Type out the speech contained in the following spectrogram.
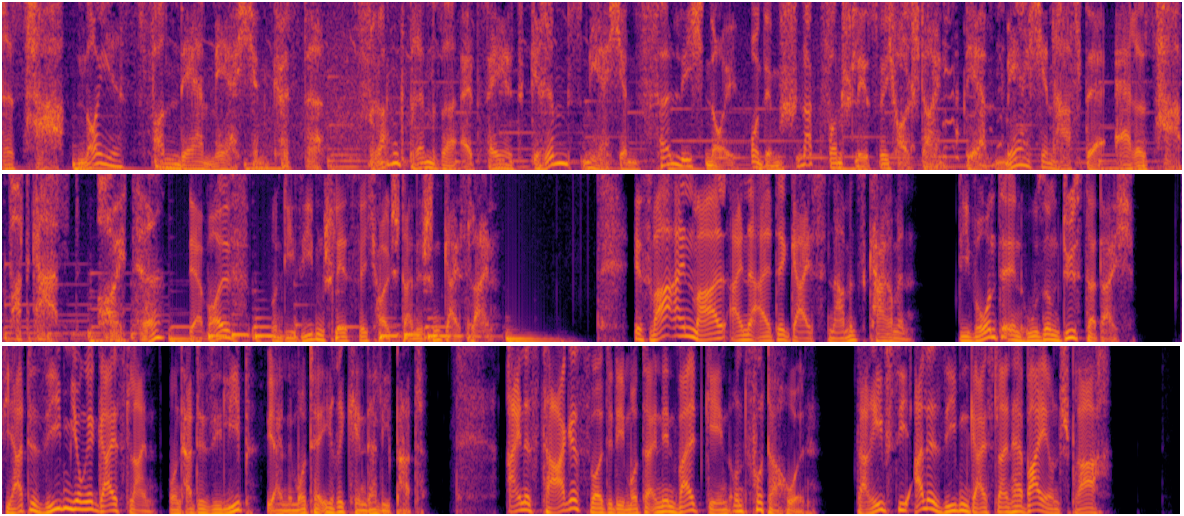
RSH. Neues von der Märchenküste. Frank Bremser erzählt Grimms Märchen völlig neu und im Schnack von Schleswig-Holstein. Der märchenhafte RSH-Podcast. Heute Der Wolf und die sieben schleswig-holsteinischen Geißlein. Es war einmal eine alte Geiß namens Carmen. Die wohnte in Husum Düsterdeich. Die hatte sieben junge Geißlein und hatte sie lieb, wie eine Mutter ihre Kinder lieb hat. Eines Tages wollte die Mutter in den Wald gehen und Futter holen. Da rief sie alle sieben Geißlein herbei und sprach,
